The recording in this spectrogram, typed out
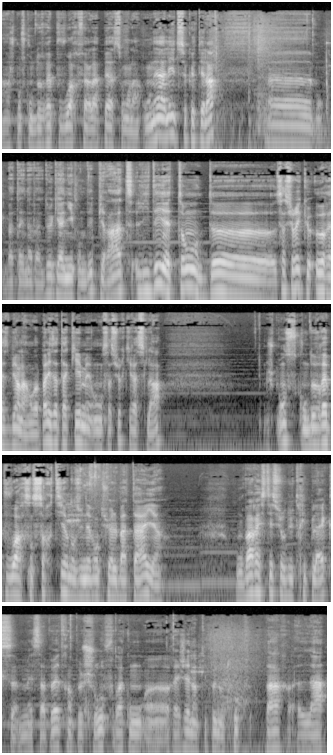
Hein, je pense qu'on devrait pouvoir faire la paix à ce moment-là. On est allé de ce côté-là. Euh, bataille navale de gagner contre des pirates. L'idée étant de s'assurer que eux restent bien là. On va pas les attaquer, mais on s'assure qu'ils restent là. Je pense qu'on devrait pouvoir s'en sortir dans une éventuelle bataille. On va rester sur du triplex, mais ça peut être un peu chaud. Faudra qu'on euh, régène un petit peu nos troupes par là.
